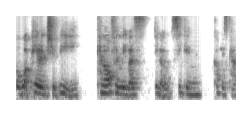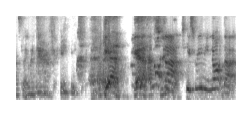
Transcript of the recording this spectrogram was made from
Or what parents should be can often leave us you know seeking couples counseling or therapy. Yeah, yeah, he's not absolutely. that. He's really not that.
